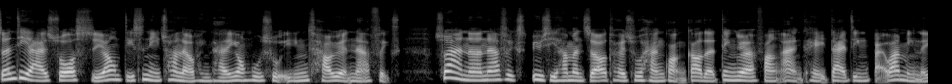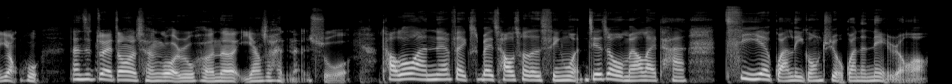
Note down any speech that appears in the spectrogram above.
整体来说，使用迪士尼串流平台的用户数已经超越 Netflix。虽然呢，Netflix 预期他们只要推出含广告的订阅方案，可以带进百万名的用户，但是最终的成果如何呢？一样是很难说。讨论完 Netflix 被超车的新闻，接着我们要来谈企业管理工具有关的内容哦。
